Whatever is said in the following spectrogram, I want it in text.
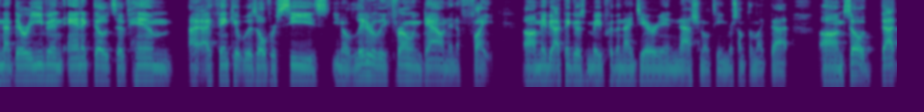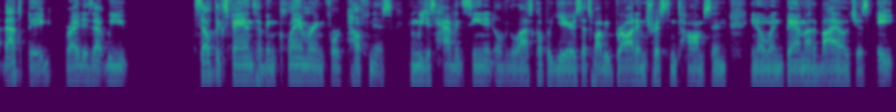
and that there were even anecdotes of him. I, I think it was overseas, you know, literally throwing down in a fight. Uh, maybe I think it was made for the Nigerian national team or something like that. Um, so that that's big, right? Is that we Celtics fans have been clamoring for toughness, and we just haven't seen it over the last couple of years. That's why we brought in Tristan Thompson. You know, when Bam Adebayo just ate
